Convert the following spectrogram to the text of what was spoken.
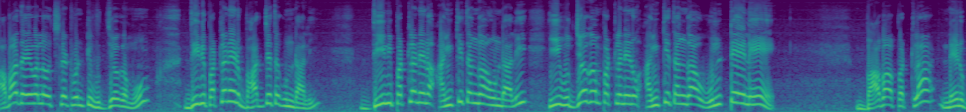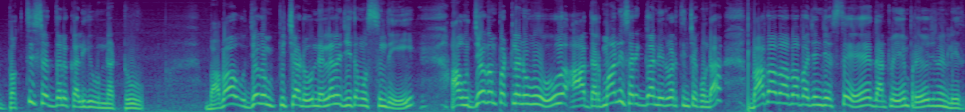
బాబా దయ వల్ల వచ్చినటువంటి ఉద్యోగము. దీని పట్ల నేను బాధ్యతగా ఉండాలి. దీని పట్ల నేను అంకితంగా ఉండాలి. ఈ ఉద్యోగం పట్ల నేను అంకితంగా ఉంటేనే బాబా పట్ల నేను భక్తి శ్రద్ధలు కలిగి ఉన్నట్టు. బాబా ఉద్యోగం ఇప్పించాడు నెల నెల జీతం వస్తుంది. ఆ ఉద్యోగం పట్ల నువ్వు ఆ ధర్మాన్ని సరిగ్గా నిర్వర్తించకుండా బాబా బాబా భజన చేస్తే దాంట్లో ఏం ప్రయోజనం లేదు.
